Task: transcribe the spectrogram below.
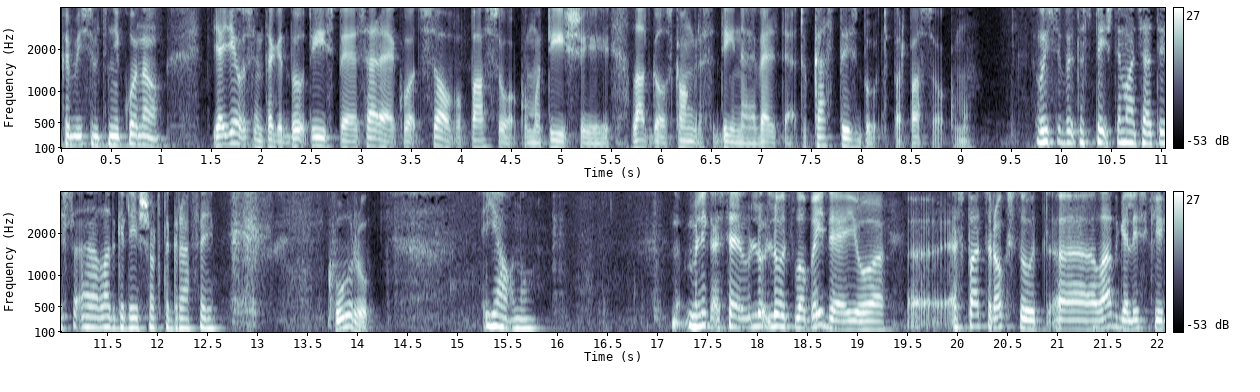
ka visam te neko nav. Ja jums tagad būtu iespēja sarēkot savu pasaukumu tīši Latgales kongresa dīnai veltētu, kas tas būtu par pasaukumu? Visi būtu spīsti mācēties uh, latgalīšu ortogrāfiju. Kuru? Jaunu. Nu, man liekas, tā ir ļoti laba ideja, jo uh, es pats rakstot uh, latgaliski,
